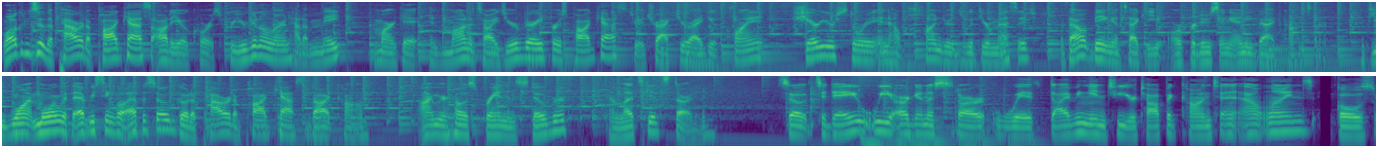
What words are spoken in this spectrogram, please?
Welcome to the Power to Podcast audio course, where you're going to learn how to make, market, and monetize your very first podcast to attract your ideal client, share your story, and help hundreds with your message without being a techie or producing any bad content. If you want more with every single episode, go to powertopodcast.com. I'm your host, Brandon Stover, and let's get started. So, today we are going to start with diving into your topic content outlines, goals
